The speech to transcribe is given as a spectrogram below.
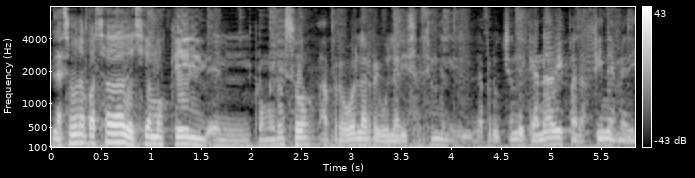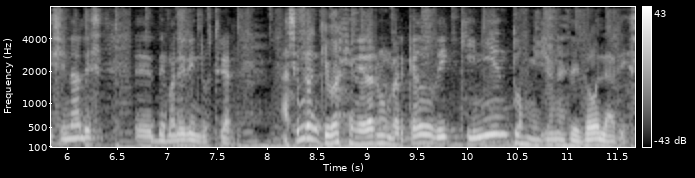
la semana pasada decíamos que el, el Congreso aprobó la regularización de la producción de cannabis para fines medicinales eh, de manera industrial. Aseguran que va a generar un mercado de 500 millones de dólares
